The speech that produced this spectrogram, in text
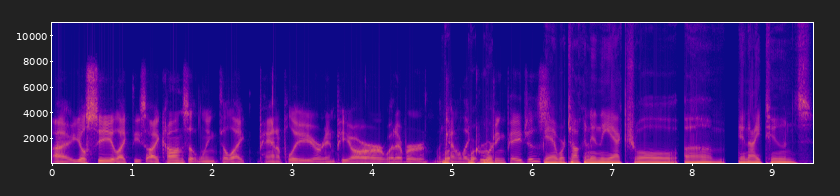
uh, you'll see like these icons that link to like Panoply or NPR or whatever, We're- kind of like grouping pages. Yeah, we're talking in the actual um, in iTunes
